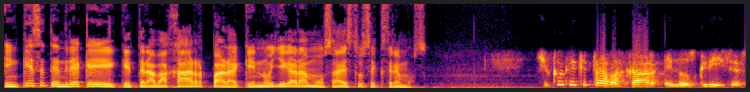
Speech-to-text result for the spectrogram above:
¿en qué se tendría que, que trabajar para que no llegáramos a estos extremos? Yo creo que hay que trabajar en los grises.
